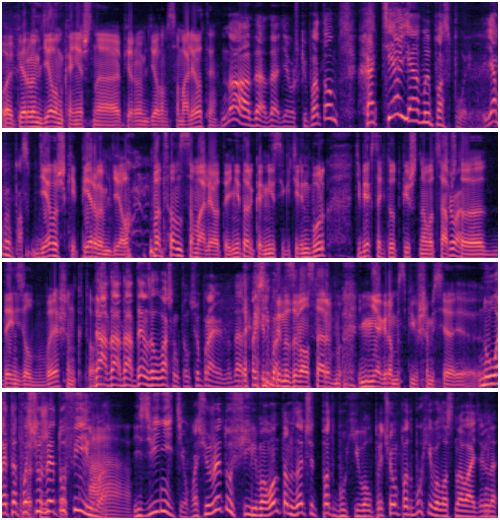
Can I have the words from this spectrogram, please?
Ой, первым делом, конечно, первым делом самолеты. Ну, да, да, девушки, потом. Хотя я бы поспорил. Я бы поспорил. Девушки первым делом, потом самолеты. И не только мисс Екатеринбург. Тебе, кстати, тут пишут на WhatsApp, Чувак. что Дензел Вашингтон. Да, да, да, Дензел Вашингтон, все правильно, да, спасибо. Ты называл старым негром спившимся. э, Ну, это по Вашингтон. сюжету фильма. А. Извините, по сюжету фильма он там, значит, подбухивал. Причем подбухивал основательно.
